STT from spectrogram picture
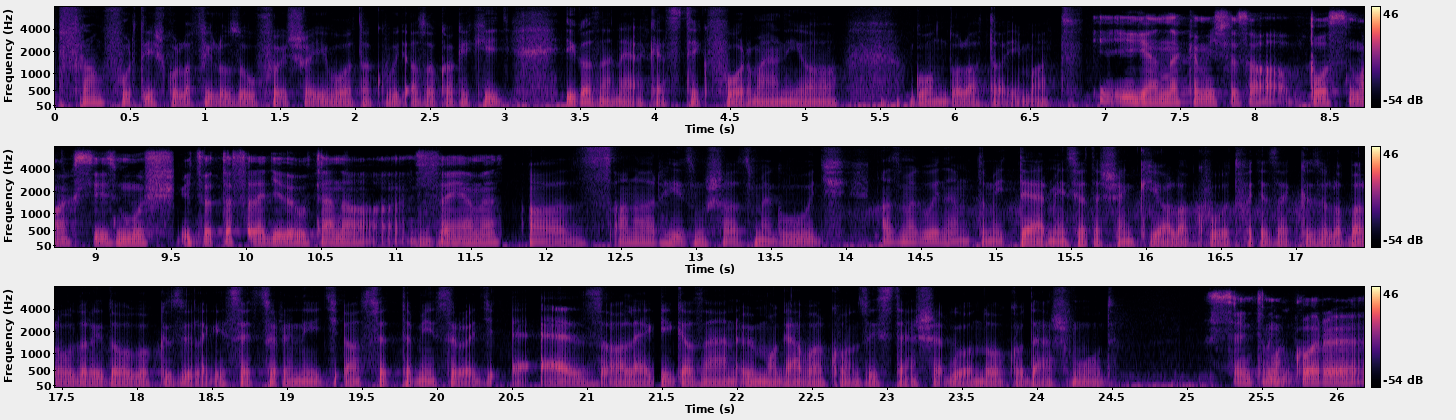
Frankfurt iskola filozófusai voltak úgy azok, akik így igazán elkezdték formálni a gondolataimat. Igen, nekem is ez a posztmarxizmus ütötte fel egy idő után a fejemet. Az anarchizmus az meg úgy, az meg úgy nem tudom, így természetesen kialakult, hogy ezek közül a baloldali dolgok közül egész egyszerűen így azt vettem észre, hogy ez a legigazán önmagával konzisztensebb gondolkodásmód. Szerintem akkor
